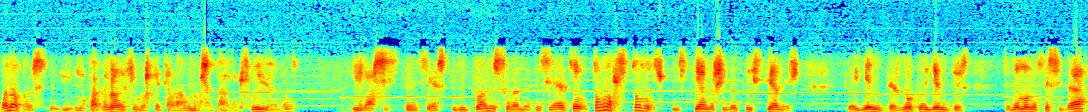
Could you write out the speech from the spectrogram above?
Bueno, pues, y, y no decimos que cada uno se pague el suyo, ¿no? Y la asistencia espiritual es una necesidad de todos, todos, todos, cristianos y no cristianos, creyentes, no creyentes, tenemos necesidad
